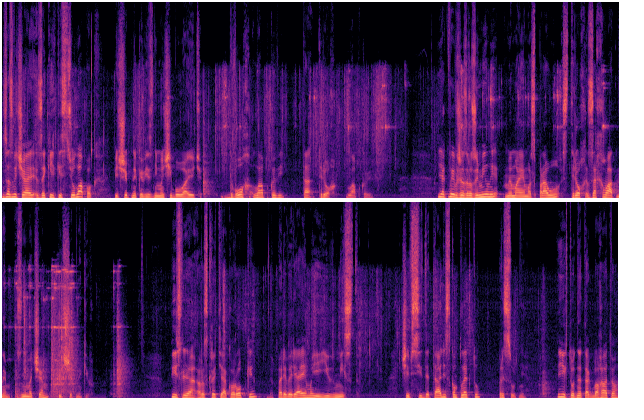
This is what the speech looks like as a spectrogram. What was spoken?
Зазвичай за кількістю лапок підшипникові знімачі бувають двохлапкові та трьохлапкові. Як ви вже зрозуміли, ми маємо справу з трьохзахватним знімачем підшипників. Після розкриття коробки перевіряємо її вміст. Чи всі деталі з комплекту присутні. Їх тут не так багато,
